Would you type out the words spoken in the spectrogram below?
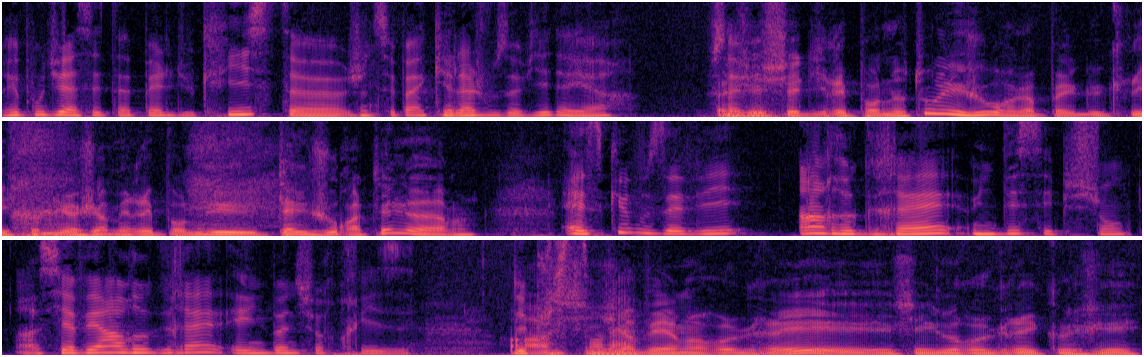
répondu à cet appel du Christ, euh, je ne sais pas à quel âge vous aviez d'ailleurs? J'essaie d'y répondre tous les jours à l'appel du Christ. On n'y a jamais répondu tel jour à telle heure. Est-ce que vous avez un regret, une déception? S'il y avait un regret et une bonne surprise depuis Ah, si j'avais un regret, et c'est le regret que j'ai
